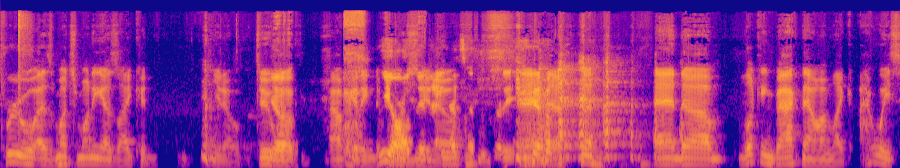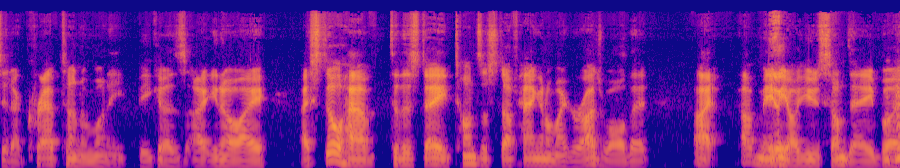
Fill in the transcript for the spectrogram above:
threw as much money as I could, you know, do yep. without getting divorced. We all did. You know? That's everybody. And, uh, and um, looking back now, I'm like, I wasted a crap ton of money because I, you know, I I still have to this day tons of stuff hanging on my garage wall that I uh, maybe yep. I'll use someday, but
